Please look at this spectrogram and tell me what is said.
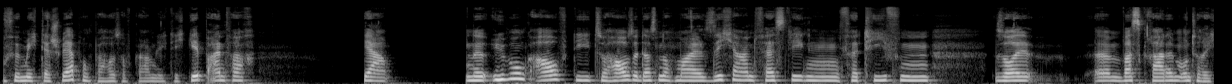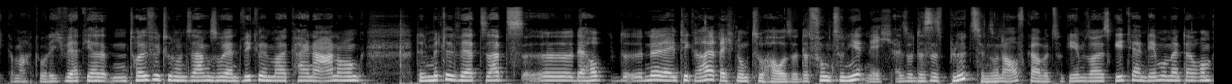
wo für mich der Schwerpunkt bei Hausaufgaben liegt. Ich gebe einfach, ja, eine Übung auf, die zu Hause das nochmal sichern, festigen, vertiefen soll, ähm, was gerade im Unterricht gemacht wurde. Ich werde ja einen Teufel tun und sagen, so entwickeln mal, keine Ahnung, den Mittelwertsatz äh, der Haupt, äh, ne, der Integralrechnung zu Hause. Das funktioniert nicht. Also das ist Blödsinn, so eine Aufgabe zu geben, sondern es geht ja in dem Moment darum,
